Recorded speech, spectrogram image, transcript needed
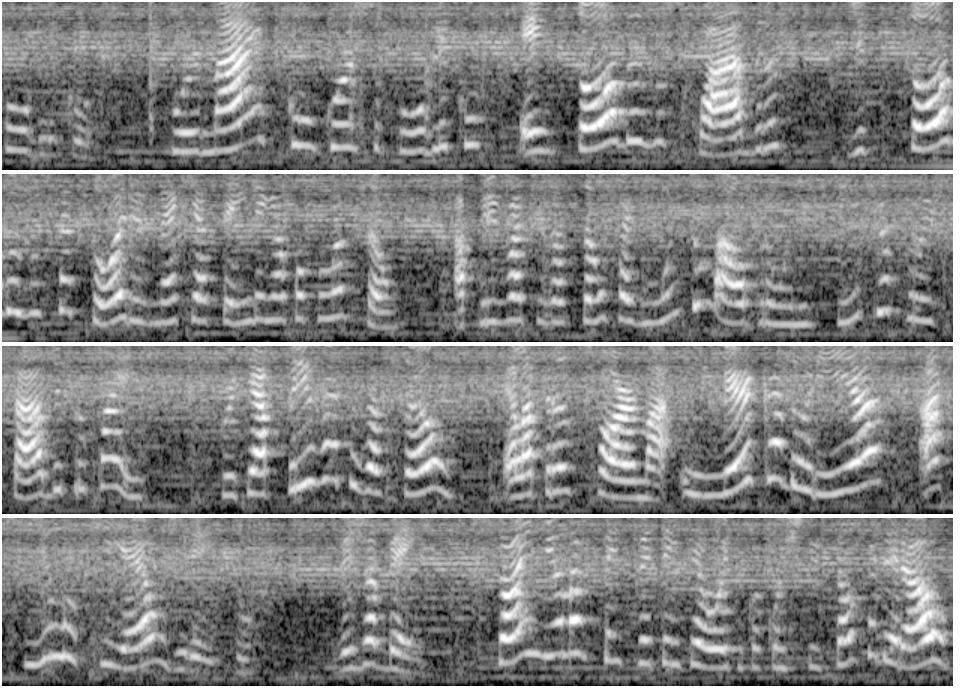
público, por mais concurso público em todos os quadros de todos os setores, né, que atendem a população. A privatização faz muito mal para o município, para o estado e para o país, porque a privatização ela transforma em mercadoria aquilo que é um direito. Veja bem, só em 1988, com a Constituição Federal,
